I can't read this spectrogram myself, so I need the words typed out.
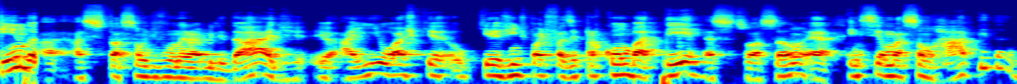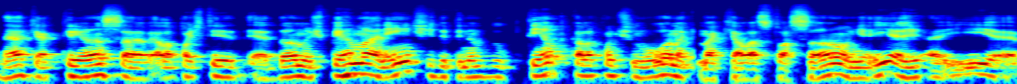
existindo a, a situação de vulnerabilidade, eu, aí eu acho que o que a gente pode fazer para combater essa situação é, tem que ser uma ação rápida, né? Que a criança, ela pode ter é, danos permanentes, dependendo do tempo que ela continua na, naquela situação, e aí, aí é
